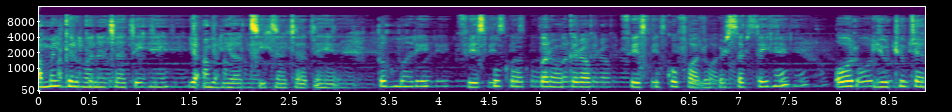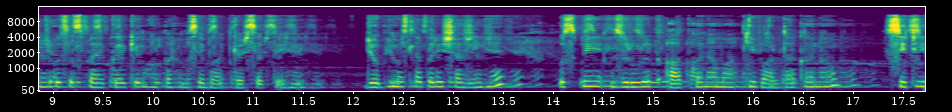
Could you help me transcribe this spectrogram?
अमल करवाना चाहते हैं, या अमलियात सीखना चाहते हैं तो हमारे फेसबुक पर आकर आप फेसबुक को फॉलो कर सकते हैं और यूट्यूब चैनल को सब्सक्राइब करके वहाँ पर हमसे बात कर सकते हैं। जो भी मसला परेशानी है, उसमें ज़रूरत आपका नाम, आपकी वालदा का नाम सिटी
